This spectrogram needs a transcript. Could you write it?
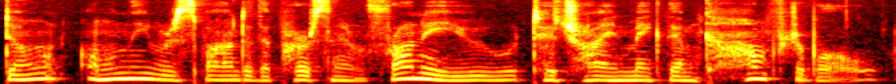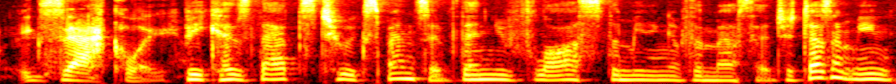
don't only respond to the person in front of you to try and make them comfortable Exactly. because that's too expensive. Then you've lost the meaning of the message. It doesn't mean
